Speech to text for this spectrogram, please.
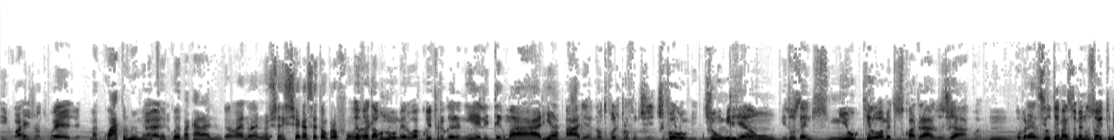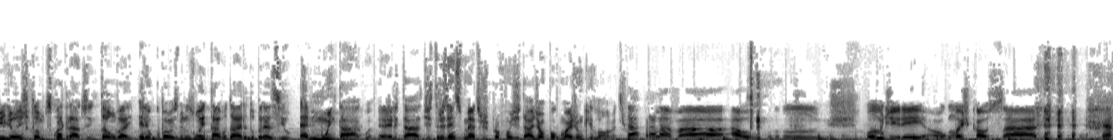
E corre junto com ele. Mas 4 mil metros, é, É. coisa pra caralho. Não, é- não, é- não sei se chega a ser tão profundo. Eu vou né? dar um número. O aquífero Guarani, ele tem uma área, área, não tô falando de profundidade, de volume, de 1 milhão e 200 mil quilômetros quadrados de água. Hum. O Brasil tem mais ou menos 8 milhões de quilômetros quadrados, então vai, ele ocupa mais ou menos um oitavo da área do Brasil. É muita água. É, ele tá de 300 metros de profundidade a um pouco mais de um quilômetro. Dá pra lavar alguns, como direi, algumas calçadas. né?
